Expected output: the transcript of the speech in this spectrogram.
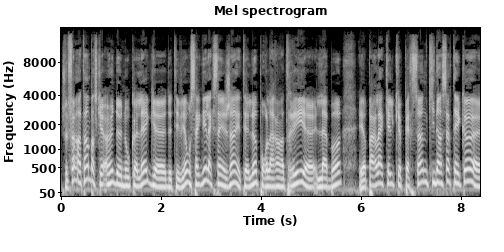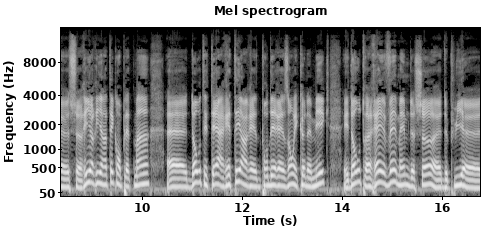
Je vais le faire entendre parce qu'un de nos collègues euh, de TVA au Saguenay-Lac-Saint-Jean était là pour la rentrée euh, là-bas et a parlé à quelques personnes qui, dans certains cas, se réorientaient complètement. D'autres étaient arrêtés en pour des raisons économiques et d'autres rêvaient même de ça depuis de-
